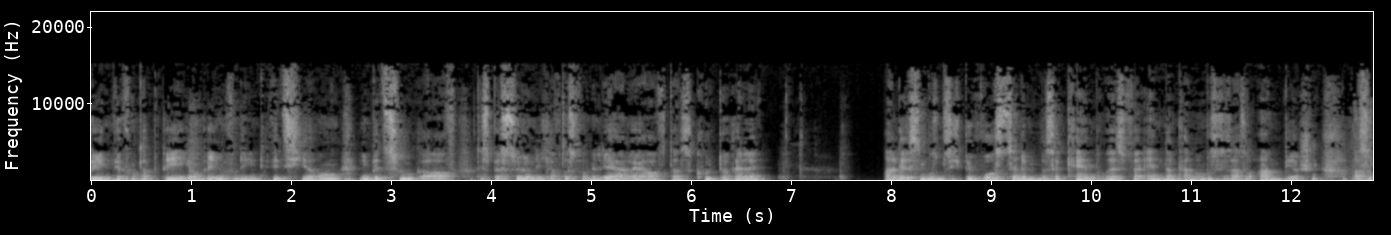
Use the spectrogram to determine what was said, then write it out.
reden wir von der Prägung, reden wir von der Identifizierung in Bezug auf das Persönliche, auf das Familiäre, auf das Kulturelle. All dessen muss man sich bewusst sein, damit man es erkennt und es verändern kann. Man muss es also anbirschen. Also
